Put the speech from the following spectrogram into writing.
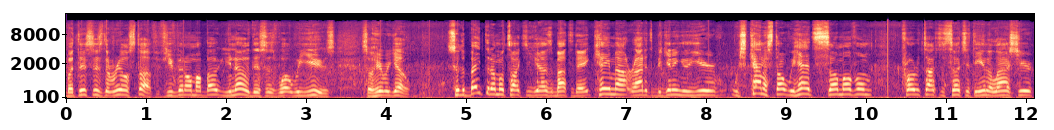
but this is the real stuff if you've been on my boat you know this is what we use so here we go so the bait that I'm gonna talk to you guys about today came out right at the beginning of the year. We kind of start, we had some of them, prototypes and such at the end of last year,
